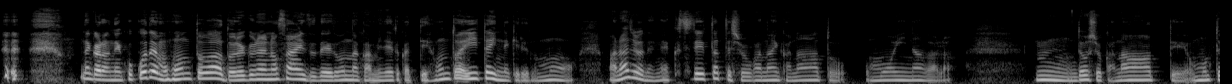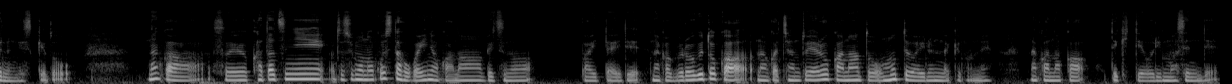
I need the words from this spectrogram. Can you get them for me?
だからねここでも本当はどれぐらいのサイズでどんな紙でとかって本当は言いたいんだけれども、まあ、ラジオでね口で言ったってしょうがないかなと思いながらうんどうしようかなって思ってるんですけどなんかそういう形に私も残した方がいいのかな別の媒体で。なんかブログとかなんかちゃんとやろうかなと思ってはいるんだけどね。なかなかできておりませんで、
